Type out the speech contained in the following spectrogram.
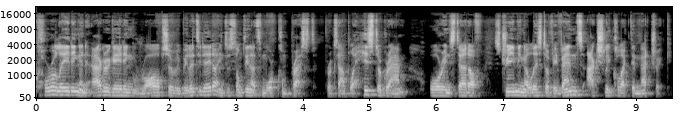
correlating and aggregating raw observability data into something that's more compressed. For example, a histogram, or instead of streaming a list of events, actually collect a metric.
